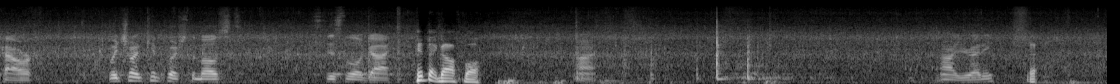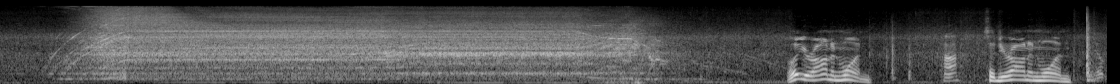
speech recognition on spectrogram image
power, which one can push the most. It's this little guy. Hit that golf ball. All right. All right, you ready? Yep. Well, you're on in one. Huh? Said you're on in one. Yep.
